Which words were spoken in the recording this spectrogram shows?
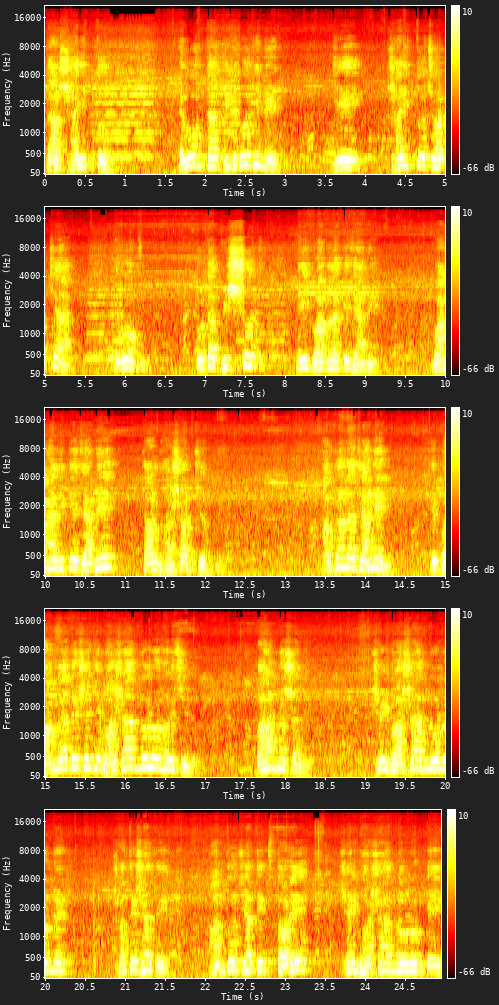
তার সাহিত্য এবং তার দীর্ঘদিনের যে সাহিত্য চর্চা এবং গোটা বিশ্ব এই বাংলাকে জানে, বাঙালিকে জানে তার ভাষার জন্যে। আপনারা জানেন যে বাংলাদেশে যে ভাষা আন্দোলন হয়েছিল বাহান্ন সালে, সেই ভাষা আন্দোলনের সাথে সাথে আন্তর্জাতিক স্তরে সেই ভাষা আন্দোলনকে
